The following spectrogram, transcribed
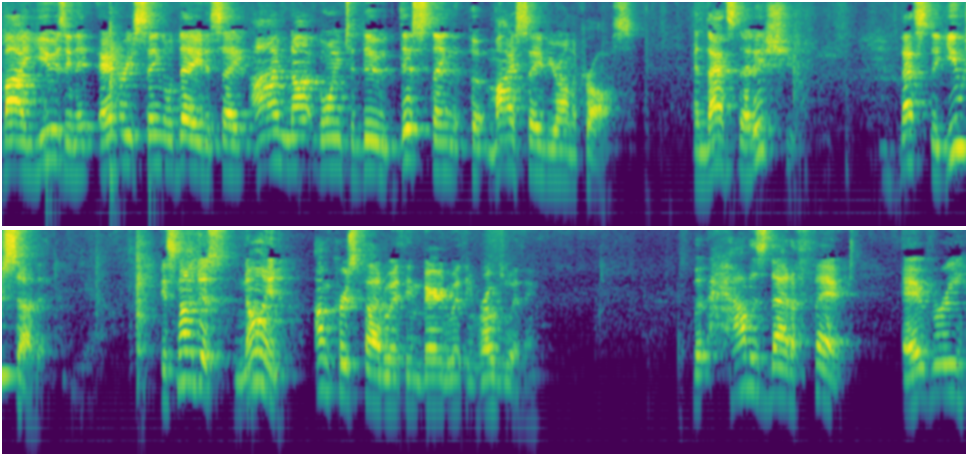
by using it every single day to say, I'm not going to do this thing that put my Savior on the cross. And that's that issue. That's the use of it. It's not just knowing I'm crucified with him, buried with him, rose with him. But how does that affect every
